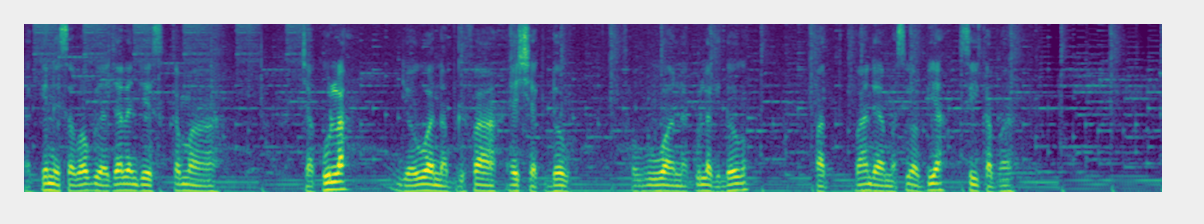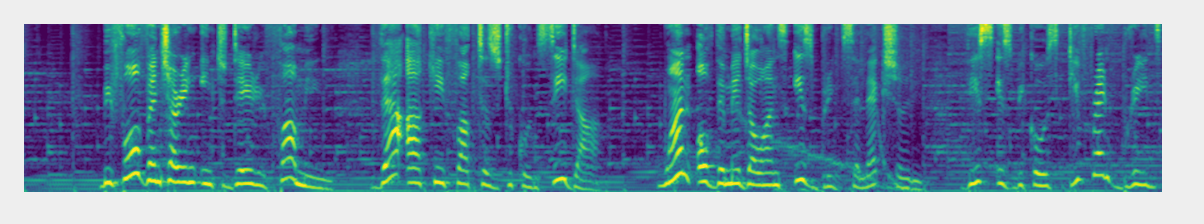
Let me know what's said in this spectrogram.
lakini sababu ya challenges kama chakula ndio huwa na prefer Asia kidogo, sababu huwa nakula kidogo, but pande ya maziwa pia si kama Before venturing into dairy farming, there are key factors to consider. One of the major ones is breed selection. This is because different breeds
